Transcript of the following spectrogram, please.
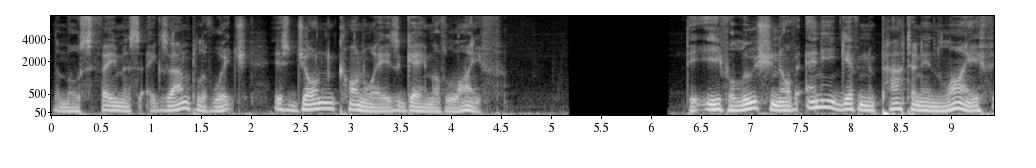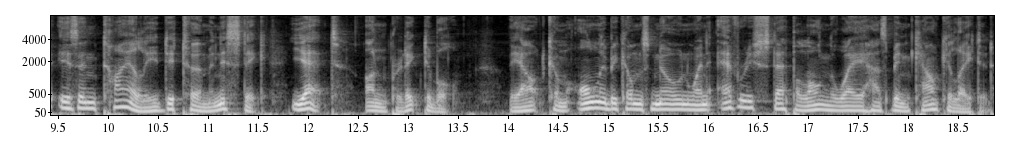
the most famous example of which is John Conway's Game of Life. The evolution of any given pattern in life is entirely deterministic, yet unpredictable. The outcome only becomes known when every step along the way has been calculated.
